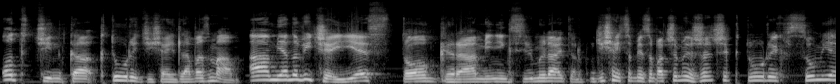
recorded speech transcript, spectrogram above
odcinka, który dzisiaj dla was mam. A mianowicie jest to gra Mining Simulator. Dzisiaj sobie zobaczymy rzeczy, których w sumie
